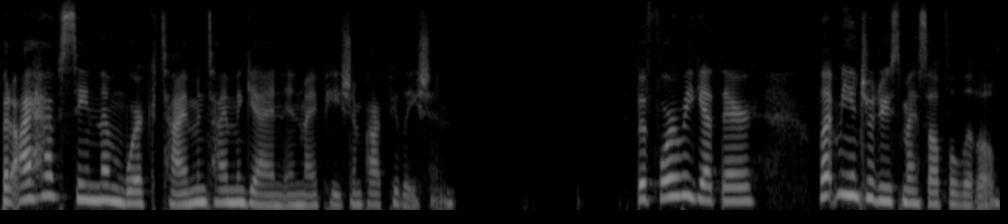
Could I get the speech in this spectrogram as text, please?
but I have seen them work time and time again in my patient population. Before we get there, let me introduce myself a little.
